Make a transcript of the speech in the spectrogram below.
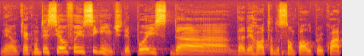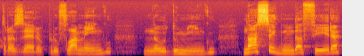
Né, o que aconteceu foi o seguinte: depois da, da derrota do São Paulo por 4 a 0 para o Flamengo no domingo, na segunda-feira,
